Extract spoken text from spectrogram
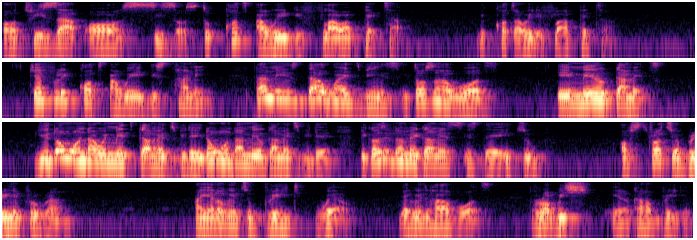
or tweezer or scissors to cut away the flower petal. You cut away the flower petal. Carefully cut away the stamen. That means that white beans, it also has what? A male gamete. You don't want that male gamete to be there. You don't want that male gamete to be there. Because if that male gamete is there, it will obstruct your breeding program. And you're not going to breed well. You're going to have what? Rubbish, you know, kind of breeding.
